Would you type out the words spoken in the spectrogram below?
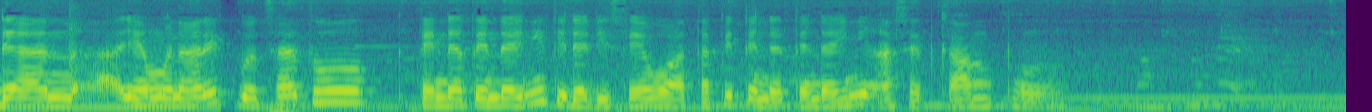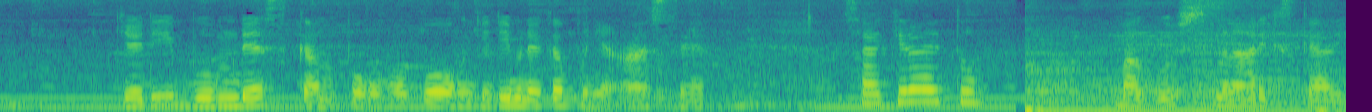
Dan eh, yang menarik buat saya tuh tenda-tenda ini tidak disewa, tapi tenda-tenda ini aset kampung. Jadi bumdes kampung Hobong, jadi mereka punya aset. Saya kira itu bagus, menarik sekali.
